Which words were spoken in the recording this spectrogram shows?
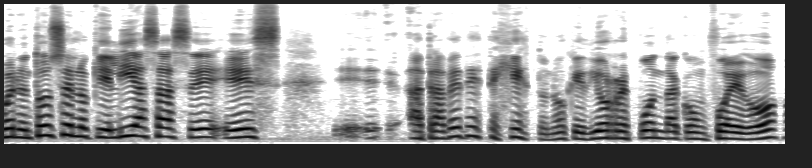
Bueno, entonces lo que Elías hace es, eh, a través de este gesto, ¿no? que Dios responda con fuego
